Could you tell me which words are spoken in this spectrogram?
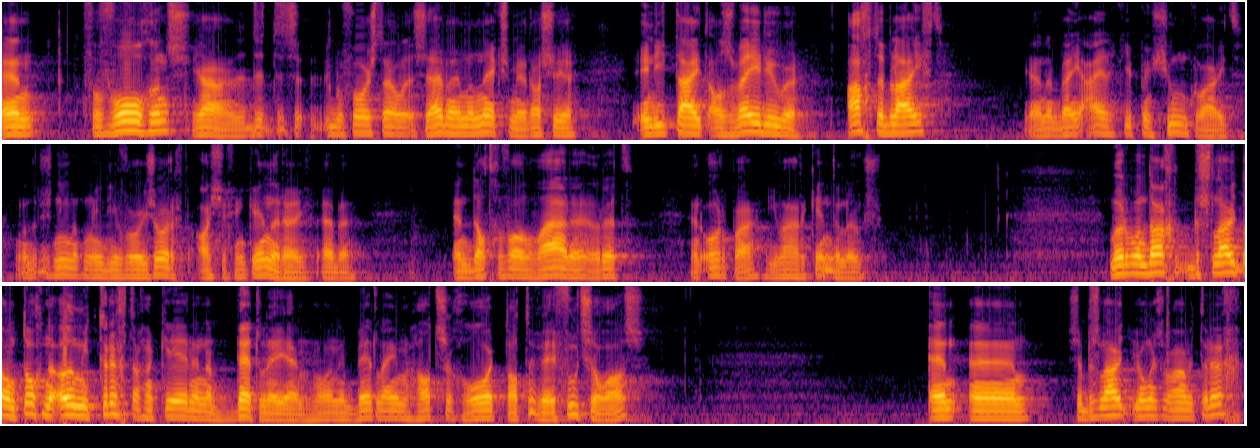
En vervolgens, ja, dit is, ik me voorstellen, ze hebben helemaal niks meer. Als je in die tijd als weduwe achterblijft, ja, dan ben je eigenlijk je pensioen kwijt. Want er is niemand meer die voor je zorgt als je geen kinderen heeft, hebben. In dat geval waren Rut en Orpa, die waren kinderloos. Maar op een dag besluit dan toch Naomi terug te gaan keren naar Bethlehem. Want in Bethlehem had ze gehoord dat er weer voedsel was. En uh, ze besluit, jongens, we gaan weer terug.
